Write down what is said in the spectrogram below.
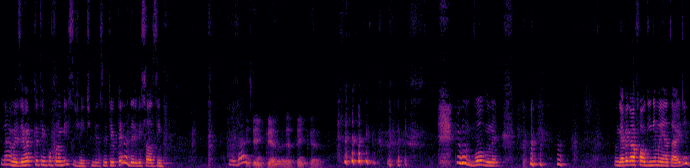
Não, mas eu é porque eu tenho compromisso, gente, mesmo. Eu tenho pena dele vir sozinho. Quem Verdade. tem pena, é, tem pena. É um bobo, né? Não quer pegar uma folguinha amanhã à tarde?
